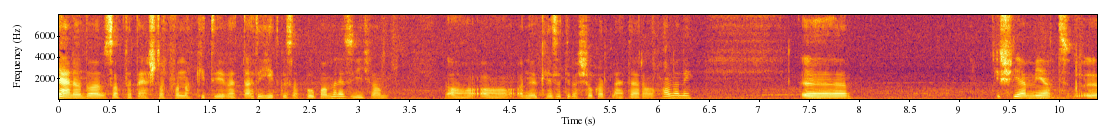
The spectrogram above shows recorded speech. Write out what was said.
állandóan zaklatásnak vannak kitéve. Tehát a hétköznapokban, mert ez így van a, a, a nők helyzetében, sokat lehet erről hallani és ugye emiatt ö,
